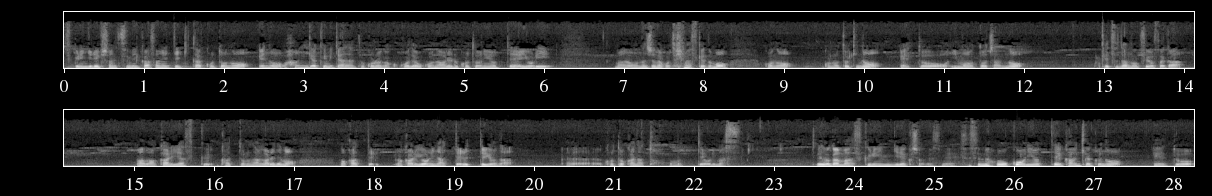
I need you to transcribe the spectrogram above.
スクリーンディレクションに積み重ねてきたことの絵の反逆みたいなところがここで行われることによってより、まあ、同じようなこと言いますけどもこのこの時の、えっ、と妹ちゃんの決断の強さが、まあ、分かりやすくカットの流れでも分かってる分かるようになってるっていうようなえことかなと思っております。というのが、まあ、スクリーンディレクションですね。進む方向によって観客の、えっ、ー、と、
